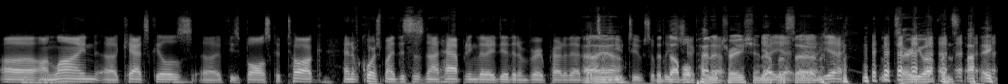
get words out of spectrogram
uh, online, uh, Catskills, uh, if these balls could talk, and of course my "This Is Not Happening" that I did that I'm very proud of that. That's Oh, on. YouTube. So the please double check it out. penetration Yeah, yeah, episode. Yeah, yeah. tear you up inside.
